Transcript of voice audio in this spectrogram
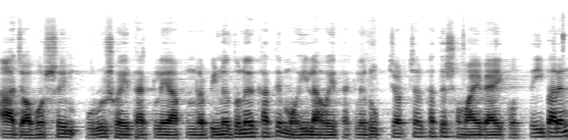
আজ অবশ্যই পুরুষ হয়ে থাকলে আপনারা বিনোদনের খাতে, মহিলা হয়ে থাকলে রূপচর্চার খাতে সময় ব্যয় করতেই পারেন।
